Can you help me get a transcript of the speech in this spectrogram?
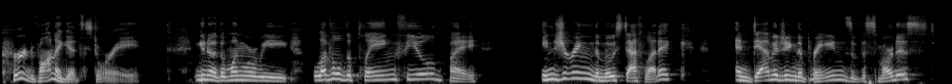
Kurt Vonnegut story. You know, the one where we level the playing field by injuring the most athletic and damaging the brains of the smartest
